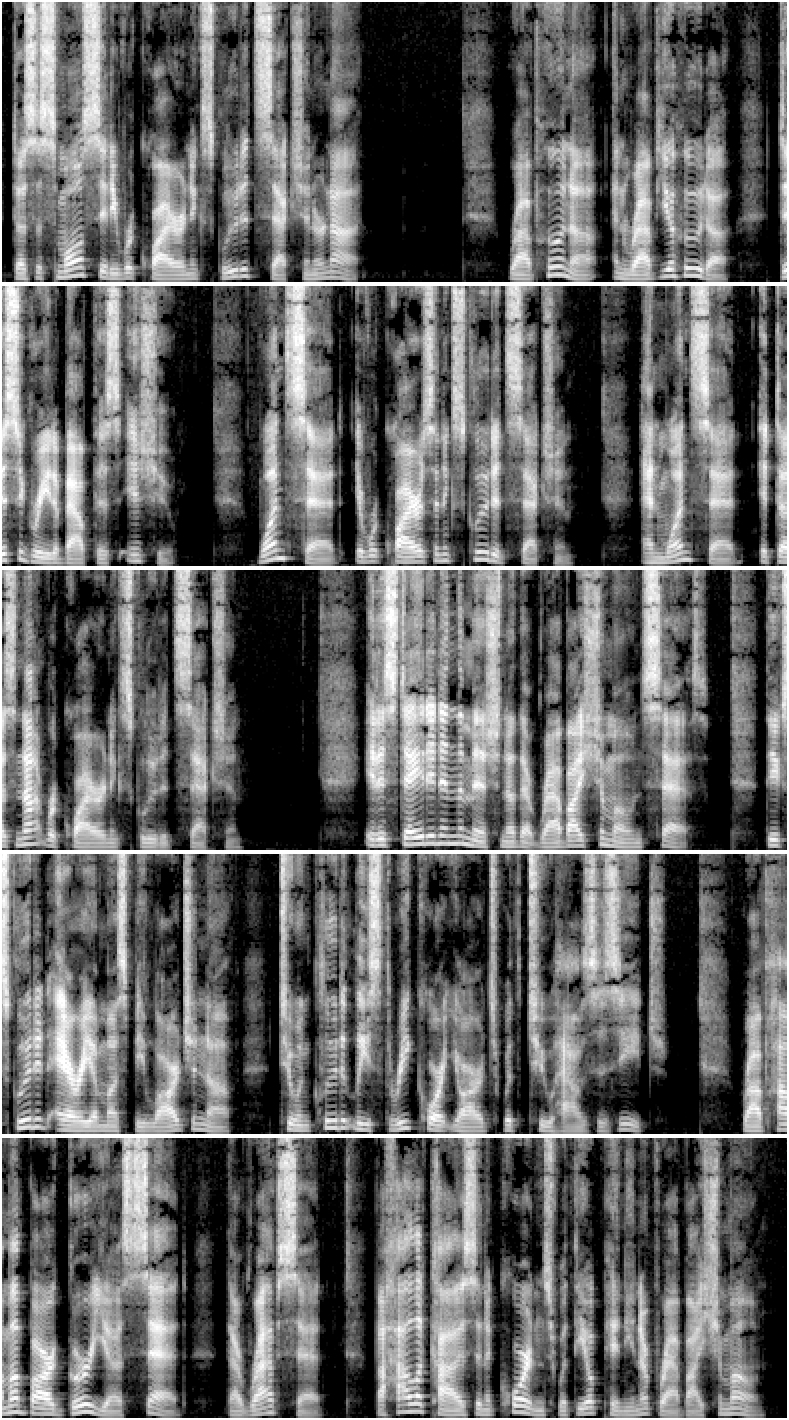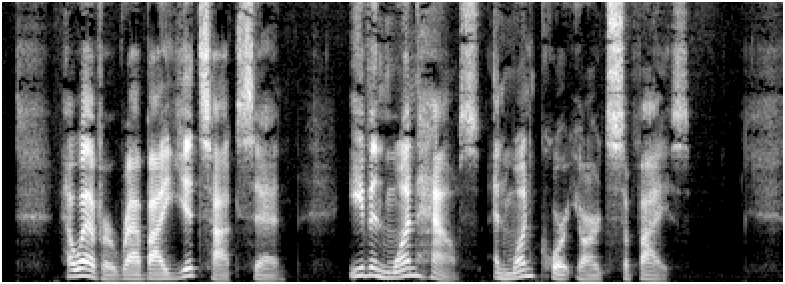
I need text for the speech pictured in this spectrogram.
Does a small city require an excluded section or not? Rav Huna and Rav Yehuda disagreed about this issue. One said it requires an excluded section, and one said it does not require an excluded section. It is stated in the Mishnah that Rabbi Shimon says the excluded area must be large enough to include at least three courtyards with two houses each. Rav Hama bar Gurya said that Rav said the halakha is in accordance with the opinion of Rabbi Shimon. However, Rabbi Yitzhak said, even one house and one courtyard suffice.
